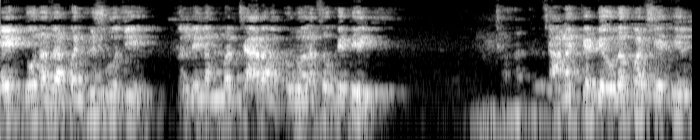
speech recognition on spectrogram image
एक दोन हजार पंचवीस रोजी गल्ली नंबर चार फुलवाला चौक येथील चाणक्य डेव्हलपर्स येथील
